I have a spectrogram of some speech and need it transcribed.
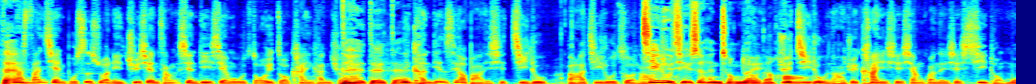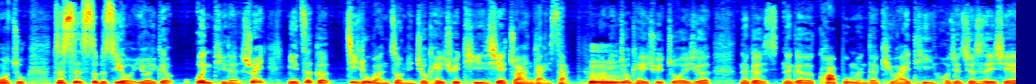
对。那三线不是说你去现场现地现物走一走看一看就好。对对对。你肯定是要把一些记录，把它记录做，然后记录其实很重要的。去记录，然后去看一些相关的一些系统模组，这是是不是有有一个问题的？所以你这个记录完之后，你就可以去提一些专案改善。嗯。你就可以去做一个那个那个跨部门的 QIT，或者就是一些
